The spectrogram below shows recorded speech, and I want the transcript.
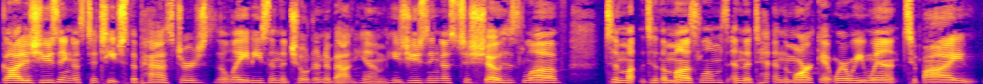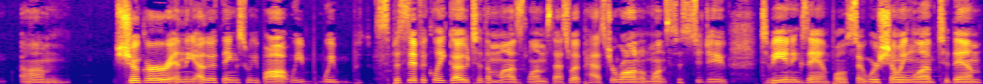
God is using us to teach the pastors, the ladies, and the children about Him. He's using us to show His love to to the Muslims in the in the market where we went to buy um, sugar and the other things we bought. We we specifically go to the Muslims. That's what Pastor Ronald wants us to do to be an example. So we're showing love to them.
